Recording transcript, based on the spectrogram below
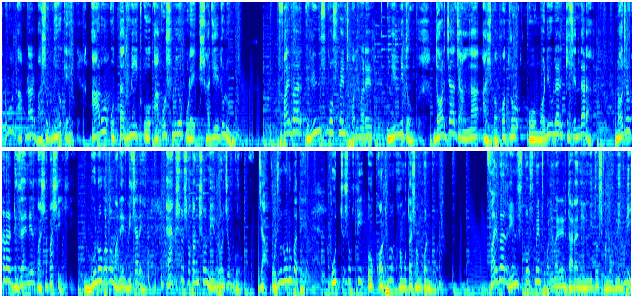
এখন আপনার বাসগৃহকে আরও অত্যাধুনিক ও আকর্ষণীয় করে সাজিয়ে তুলুন। ফাইবার রিইনফোর্সমেন্ট পলিমারের নির্মিত দরজা, জানলা, আসবাবপত্র ও মডিউলার কিচেন দ্বারা নজর কাড়া ডিজাইনের পাশাপাশি গুণগত মানের বিচারে একশো শতাংশ নির্ভরযোগ্য, যা ওজন অনুপাতে উচ্চ শক্তি ও কঠোর ক্ষমতা সম্পন্ন। ফাইবার রিইনফোর্সমেন্ট পলিমারের দ্বারা নির্মিত সামগ্রীগুলি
